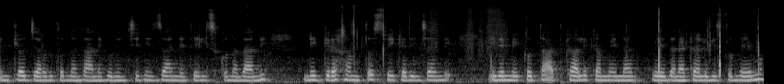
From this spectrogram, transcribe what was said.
ఇంట్లో జరుగుతున్న దాని గురించి నిజాన్ని తెలుసుకున్న దాన్ని నిగ్రహంతో స్వీకరించండి. ఇది మీకు తాత్కాలికమైన వేదన కలిగిస్తుందేమో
